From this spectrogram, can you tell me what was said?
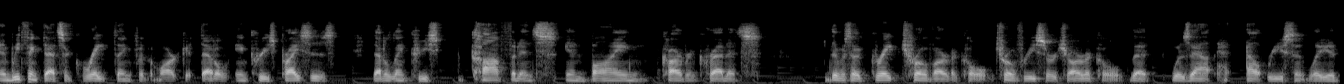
and we think that's a great thing for the market. That'll increase prices That'll increase confidence in buying carbon credits. There was a great Trove article, Trove Research article that was out out recently. It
